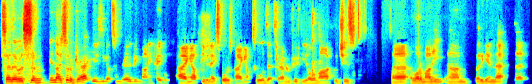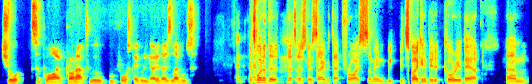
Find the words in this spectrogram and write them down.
So there was some in those sort of drought years, you got some really big money, people paying up, even exporters paying up towards that three hundred and fifty dollar mark, which is uh, a lot of money. Um, but again, that that short supply of product will will force people to go to those levels. And that's and one of the. That's I was just going to say with that price. I mean, we, we'd spoken a bit at Corey about um,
